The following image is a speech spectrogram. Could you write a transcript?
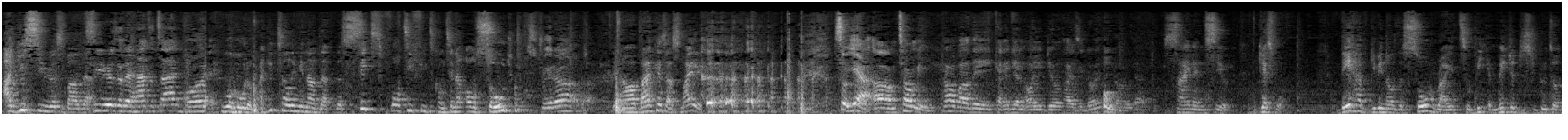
Are you serious about that? Serious and a heart attack, boy. Well, hold on. Are you telling me now that the 640 feet container all sold? Straight up. Then our bankers are smiling. So yeah, um, tell me, how about the Canadian oil deal? How's it going? Oh. Going with that? Signed and sealed. Guess what? They have given us the sole right to be a major distributor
